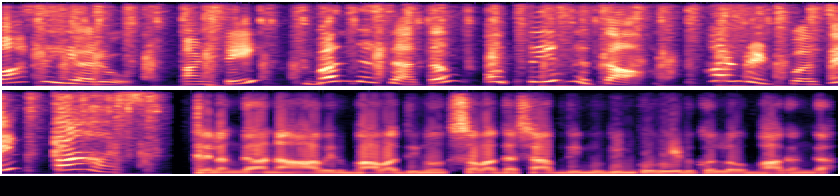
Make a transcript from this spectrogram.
పాస్ అయ్యారు అంటే వంద శాతం ఉత్తీర్ణత. హండ్రెడ్ పర్సెంట్ పాస్. తెలంగాణ ఆవిర్భావ దినోత్సవ దశాబ్ది ముగింపు వేడుకల్లో భాగంగా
